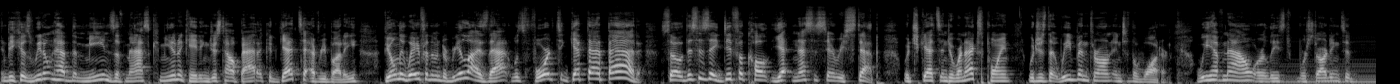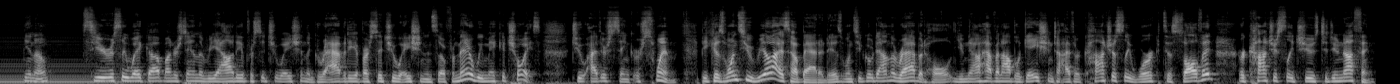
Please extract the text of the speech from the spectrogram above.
And because we don't have the means of mass communicating just how bad it could get to everybody, the only way for them to realize that was for it to get that bad. So this is a difficult yet necessary step, which gets into our next point, which is that we've been thrown into the water. We have now, or at least we're starting to, you know, seriously wake up, understand the reality of our situation, the gravity of our situation. And so from there, we make a choice to either sink or swim. Because once you realize how bad it is, once you go down the rabbit hole, you now have an obligation to either consciously work to solve it or consciously choose to do nothing.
